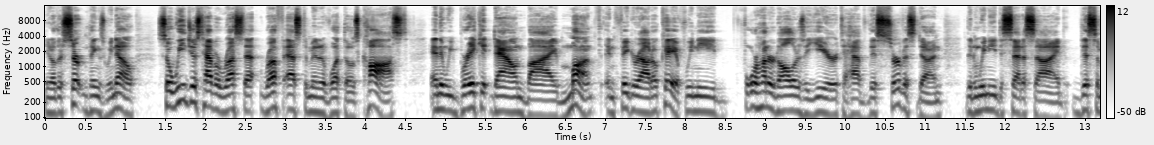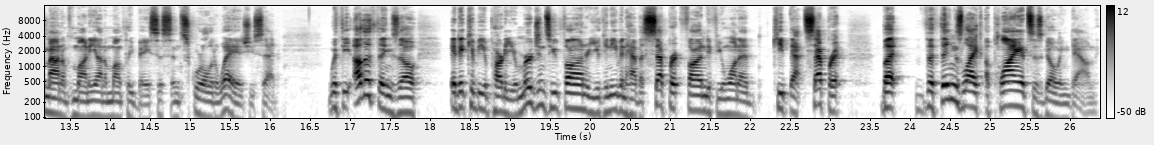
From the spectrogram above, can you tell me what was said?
You know, there's certain things we know. So we just have a rough estimate of what those cost, and then we break it down by month and figure out, okay, if we need $400 a year to have this service done, then we need to set aside this amount of money on a monthly basis and squirrel it away, as you said. With the other things, though, and it could be a part of your emergency fund, or you can even have a separate fund if you want to keep that separate. But the things like appliances going down,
